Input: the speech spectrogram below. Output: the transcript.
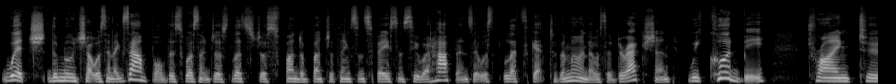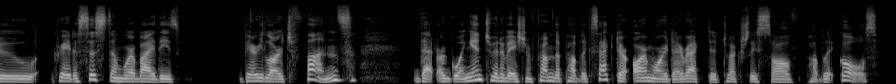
which the moonshot was an example. This wasn't just let's just fund a bunch of things in space and see what happens. It was let's get to the moon. That was a direction. We could be trying to create a system whereby these very large funds that are going into innovation from the public sector are more directed to actually solve public goals.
